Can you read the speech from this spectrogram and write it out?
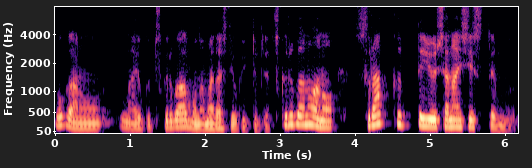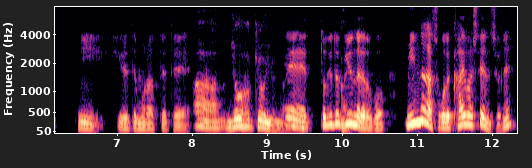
僕はあの、まあ、よくツクルバも名前出してよく言ってて、ツクルバのあの、 Slack っていう社内システムに入れてもらってて、ああ、情報共有の。えー時々言うんだけど、こう、みんながそこで会話してるんですよね。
